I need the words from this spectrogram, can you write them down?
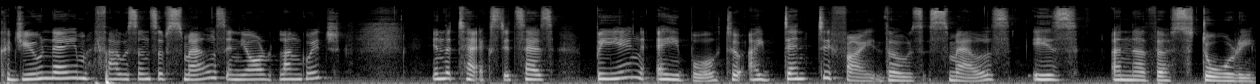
Could you name thousands of smells in your language? In the text, it says, being able to identify those smells is another story.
